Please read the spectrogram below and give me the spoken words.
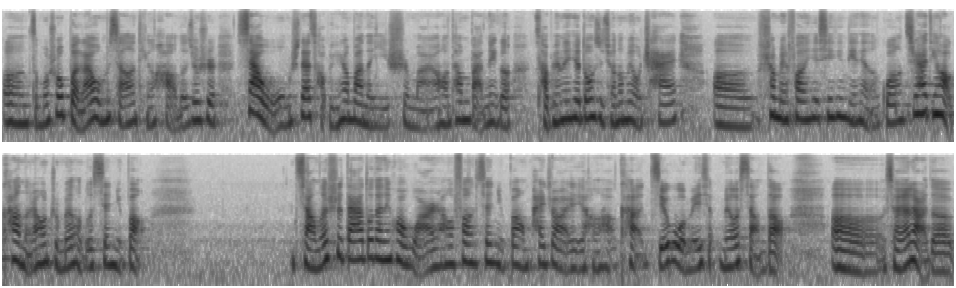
嗯，怎么说？本来我们想的挺好的，就是下午我们是在草坪上办的仪式嘛，然后他们把那个草坪那些东西全都没有拆，呃，上面放一些星星点点的光，其实还挺好看的。然后准备了很多仙女棒，想的是大家都在那块玩，然后放仙女棒拍照也很好看。结果没想没有想到，呃，小圆脸的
